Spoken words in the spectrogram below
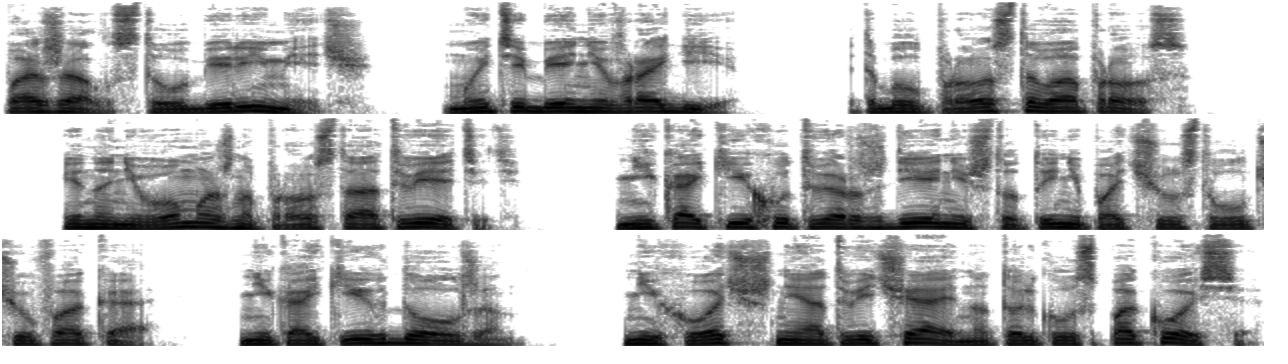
пожалуйста, убери меч. Мы тебе не враги. Это был просто вопрос и на него можно просто ответить. Никаких утверждений, что ты не почувствовал чуфака. Никаких должен. Не хочешь, не отвечай, но только успокойся.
